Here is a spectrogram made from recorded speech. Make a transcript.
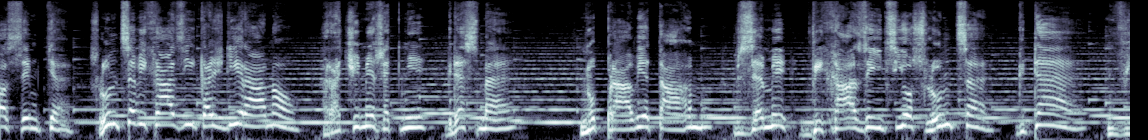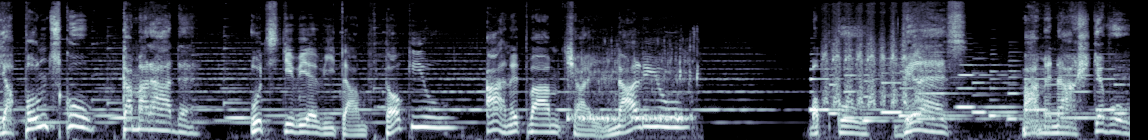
Prosím tě, slunce vychází každý ráno. Radši mi řekni, kde jsme. No právě tam, v zemi vycházejícího slunce. Kde? V Japonsku, kamaráde. Uctivě vítám v Tokiu a hned vám čaj naliju. Bobku, vylez, máme náštěvu.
